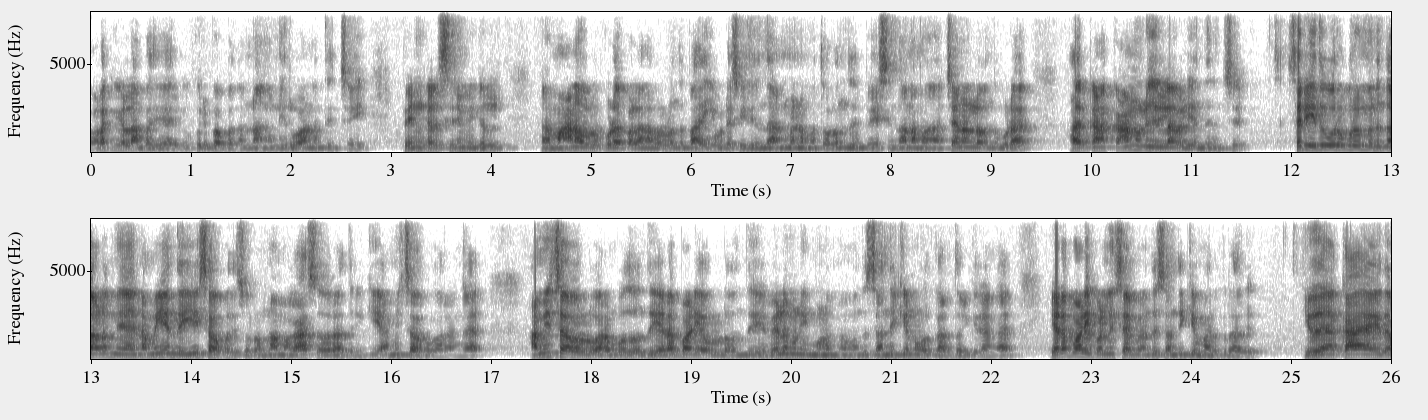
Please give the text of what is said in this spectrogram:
வழக்குகள்லாம் பதிவாக இருக்குது குறிப்பாக பார்த்தோம்னா அங்கே நிர்வாண தீட்சை பெண்கள் சிறுமிகள் மாணவர்கள் கூட பல நபர்கள் வந்து பாதிக்கப்பட்ட செய்தி வந்து அண்மையில் நம்ம தொடர்ந்து பேசியிருந்தோம். நம்ம சேனலில் வந்து கூட அதற்கான காணொலிகள்லாம் வெளிவந்துருந்துச்சு. சரி இது ஒரு புறம் இருந்தாலும் நம்ம ஏன் இந்த ஈசாவை பற்றி சொல்கிறோம்னா மகா சிவராத்திரிக்கு அமித்ஷா அவர்கள் வராங்க. அமித்ஷா அவர்கள் வரும்போது வந்து எடப்பாடி அவர்களை வந்து வேலுமணி மூலமே வந்து சந்திக்கணும்னு ஒரு கருத்தை வைக்கிறாங்க. எடப்பாடி பழனிசாமி வந்து சந்திக்க மறுக்கிறாரு. இதை கா இதை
